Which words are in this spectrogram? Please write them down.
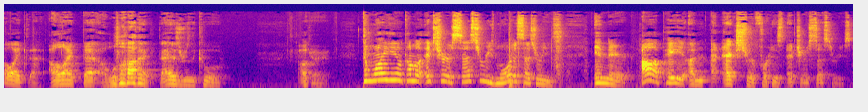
I like that. I like that a lot. That is really cool. Okay. Then why you don't come with extra accessories, more accessories in there? I'll pay an, an extra for his extra accessories.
